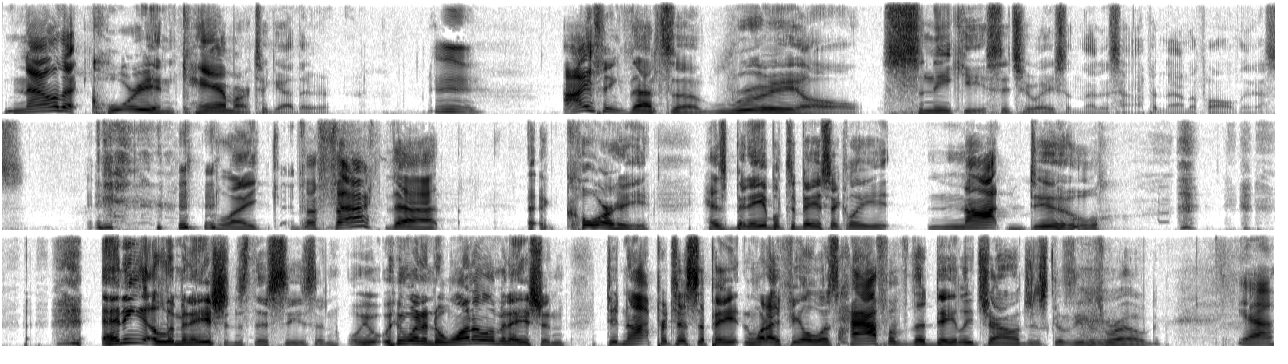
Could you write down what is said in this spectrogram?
Now that Cory and Kam are together, Mm. I think that's a real sneaky situation that has happened out of all this. like the fact that Cory has been able to basically not do any eliminations this season. We, we went into one elimination, did not participate in what I feel was half of the daily challenges because he was rogue Yeah.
